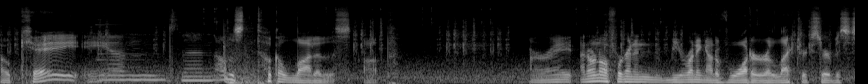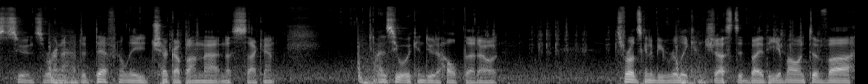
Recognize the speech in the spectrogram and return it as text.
Okay, and then I'll just hook a lot of this up. Alright, I don't know if we're going to be running out of water or electric services soon, so we're going to have to definitely check up on that in a second and see what we can do to help that out. This road's going to be really congested by the amount of uh,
